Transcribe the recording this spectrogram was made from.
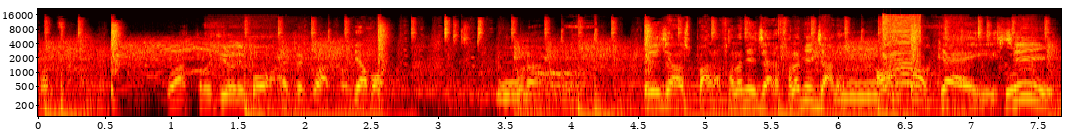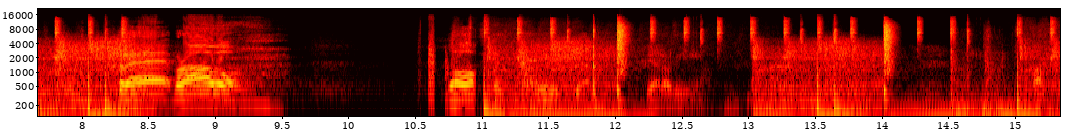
forza 4 giro di boa altre 4 andiamo. 1 Pieggia la spalla, falla viaggiare, falla viaggiare. ok, sì. 3 bravo. Arrivi piano arriva 4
